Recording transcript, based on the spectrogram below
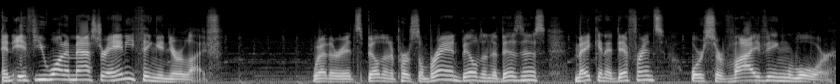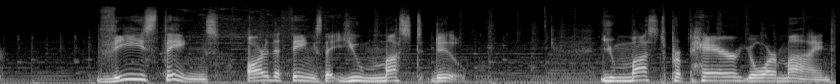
And if you want to master anything in your life, whether it's building a personal brand, building a business, making a difference, or surviving war. These things are the things that you must do. You must prepare your mind.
